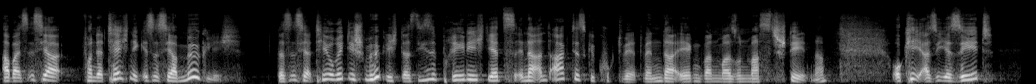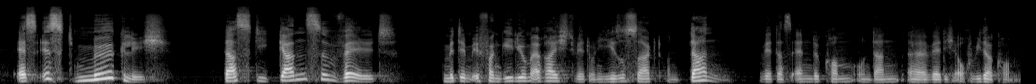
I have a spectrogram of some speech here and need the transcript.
Aber es ist ja, von der Technik ist es ja möglich. Das ist ja theoretisch möglich, dass diese Predigt jetzt in der Antarktis geguckt wird, wenn da irgendwann mal so ein Mast steht. Ne? Okay, also ihr seht, es ist möglich, dass die ganze Welt mit dem Evangelium erreicht wird. Und Jesus sagt, und dann wird das Ende kommen und dann äh, werde ich auch wiederkommen.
